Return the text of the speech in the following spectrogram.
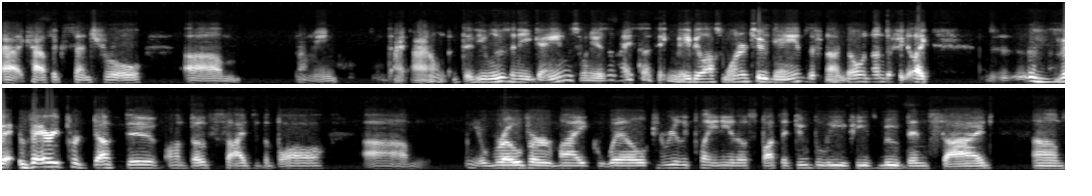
at Catholic Central. Um, I mean, I, I don't. Did he lose any games when he was in high school? I think maybe lost one or two games, if not going undefeated. Like v- very productive on both sides of the ball. Um, you know, Rover, Mike, Will can really play any of those spots. I do believe he's moved inside um,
